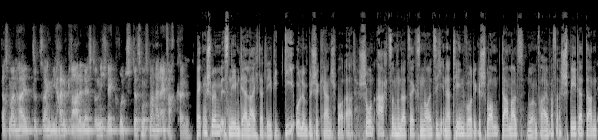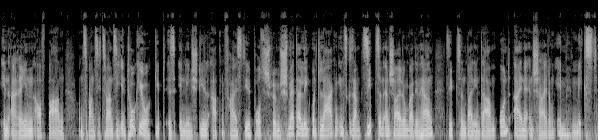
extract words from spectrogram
dass man halt sozusagen die Hand gerade lässt und nicht wegrutscht. Das muss man halt einfach können. Beckenschwimmen ist neben der Leichtathletik die olympische Kernsportart. Schon 1896 in Athen wurde geschwommen, damals nur im Freiwasser, später dann in Arenen auf Bahn. Und 2020 in Tokio gibt es in den Stilarten Freistil, Brustschwimmen, Schmetterling und Lagen insgesamt 17 Entscheidungen bei den Herren, 17 bei den Damen und eine Entscheidung im Mixed.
